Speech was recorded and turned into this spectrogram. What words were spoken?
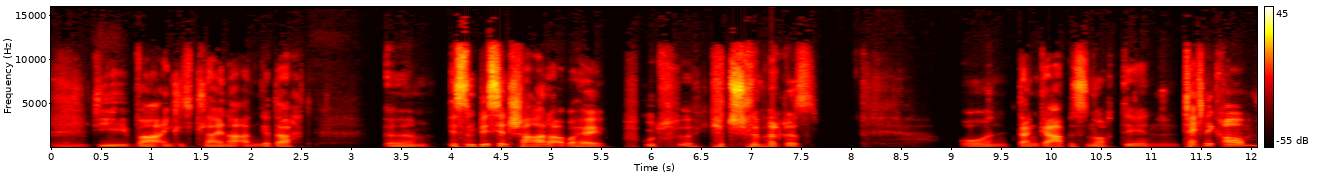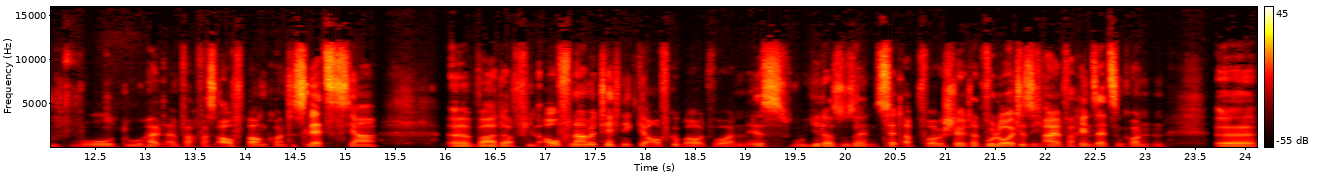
Mhm. Die war eigentlich kleiner angedacht. Ähm, Ist ein bisschen schade, aber hey, gut, äh, gibt Schlimmeres. Und dann gab es noch den Technikraum, wo du halt einfach was aufbauen konntest. Letztes Jahr äh, war da viel Aufnahmetechnik, die aufgebaut worden ist, wo jeder so sein Setup vorgestellt hat, wo Leute sich einfach hinsetzen konnten äh,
